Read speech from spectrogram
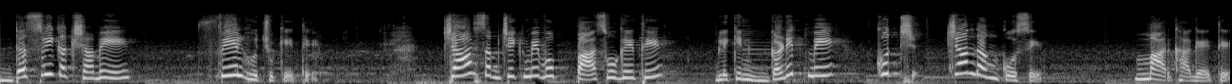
दसवीं कक्षा में फेल हो चुके थे। चार सब्जेक्ट में वो पास हो गए थे, लेकिन गणित में कुछ चंद अंकों से मार खा गए थे।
